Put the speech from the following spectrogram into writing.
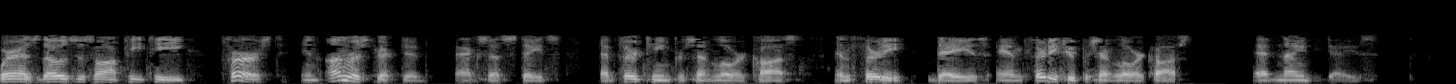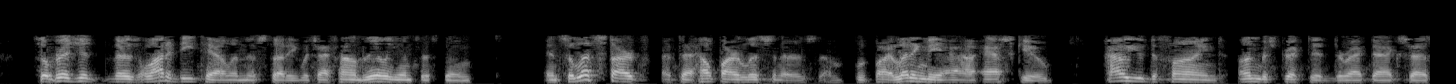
whereas those who saw PT first in unrestricted access states had 13% lower cost in 30 days and 32% lower cost at 90 days. So Brigid, there's a lot of detail in this study which I found really interesting. And so let's start to help our listeners by letting me uh, ask you how you defined unrestricted direct access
